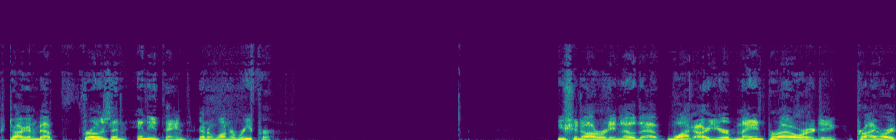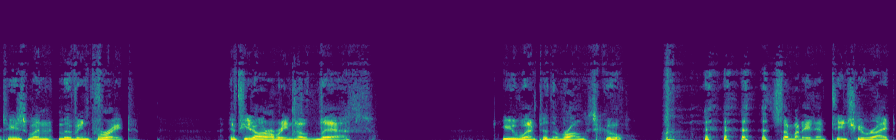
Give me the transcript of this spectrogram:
If you're talking about frozen anything, they're going to want a reefer. You should already know that. What are your main priority priorities when moving freight? If you don't already know this, you went to the wrong school. Somebody didn't teach you right.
